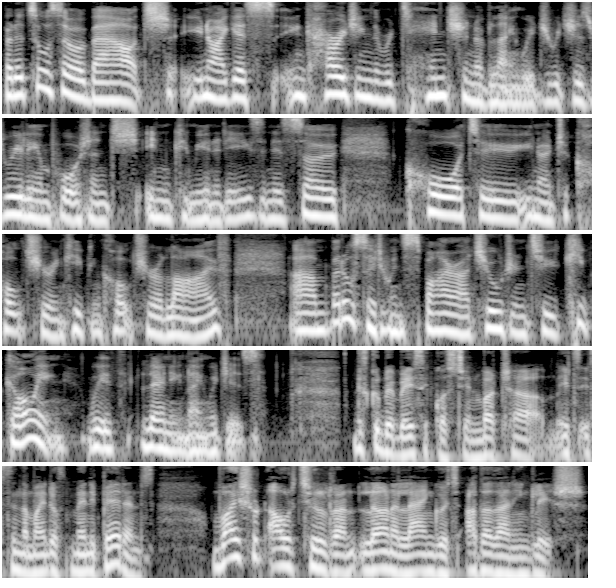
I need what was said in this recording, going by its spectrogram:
but it's also about, you know, I guess encouraging the retention of language, which is really important in communities and is so core to, you know, to culture and keeping culture alive, um, but also to inspire our children to keep going with learning languages. This could be a basic question, but uh, it's, it's in the mind of many parents. Why should our children learn a language other than English?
